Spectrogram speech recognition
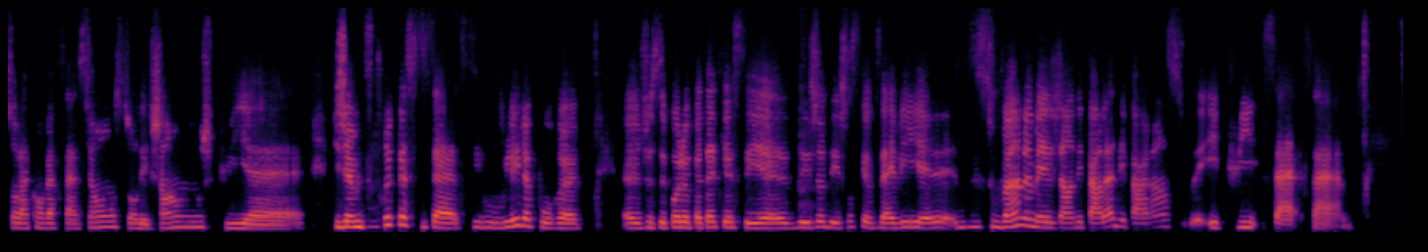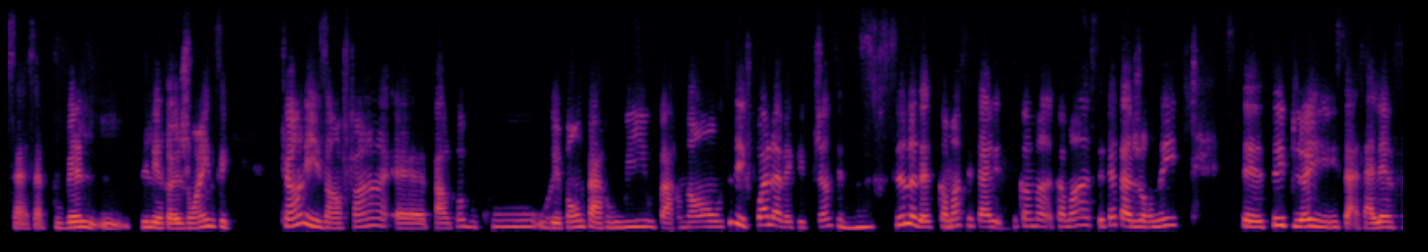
sur la conversation, sur l'échange. Puis, euh, j'ai un petit truc, si, vous voulez, là, pour, euh, je ne sais pas, peut-être que c'est déjà des choses que vous avez dit souvent, là, mais j'en ai parlé à des parents et puis ça, ça, ça, pouvait les rejoindre. C'est quand les enfants ne parlent pas beaucoup ou répondent par oui ou par non, tu sais, des fois, là, avec les plus jeunes, c'est difficile de comment c'était comment, comment c'était ta journée puis là, ça, ça lève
